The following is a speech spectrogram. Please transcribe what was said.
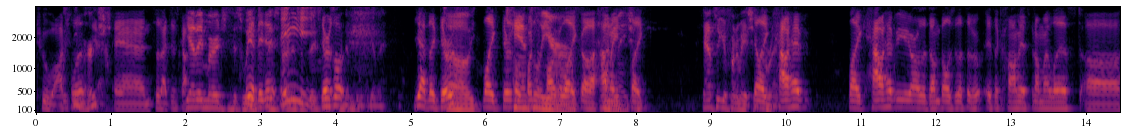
to watch They list, merged? and so that just got yeah, they merged this Oh, yeah, week. they they did- started, Hey, they started there's a- putting everything together. yeah like there's So, like there's a bunch of manga your like uh how many like Cancel your Funimation. yeah like correct. how have like how heavy are the dumbbells? That's a, is a comment that's been on my list. Uh,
